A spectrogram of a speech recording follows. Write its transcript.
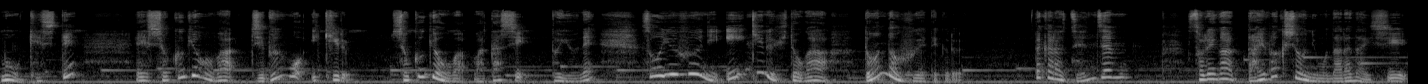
もう決してえ職業は自分を生きる職業は私というねそういうふうに言い切る人がどんどん増えてくるだから全然それが大爆笑にもならないし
